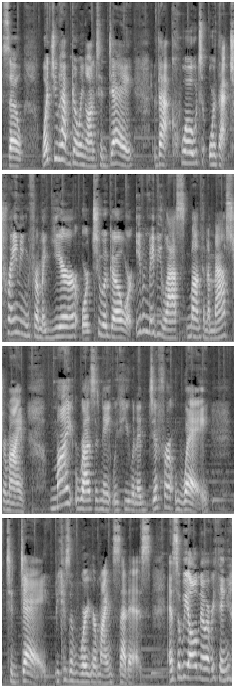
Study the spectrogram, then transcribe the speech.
So, what you have going on today, that quote or that training from a year or two ago, or even maybe last month in a mastermind, might resonate with you in a different way today because of where your mindset is. And so we all know everything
